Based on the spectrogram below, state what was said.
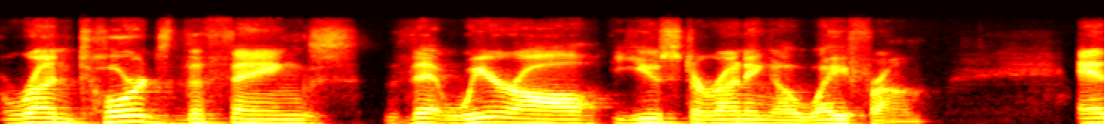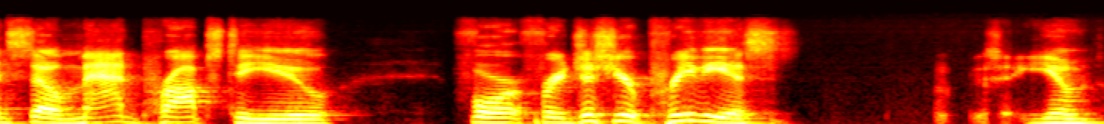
run towards the things that we're all used to running away from. And so mad props to you for for just your previous you know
